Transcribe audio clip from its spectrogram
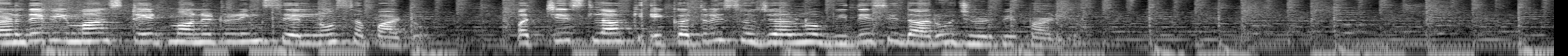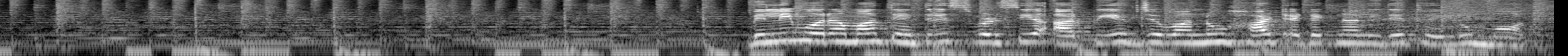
ગણદેવીમાં સ્ટેટ મોનિટરિંગ સેલનો સપાટો. પચીસ લાખ એકત્રીસ હજારનો વિદેશી દારૂ ઝડપી પાડ્યો. બિલ્લીમોરામાં તેત્રીસ વર્ષીય આરપીએફ જવાનનું હાર્ટ એટેકના લીધે થયેલું મોત.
